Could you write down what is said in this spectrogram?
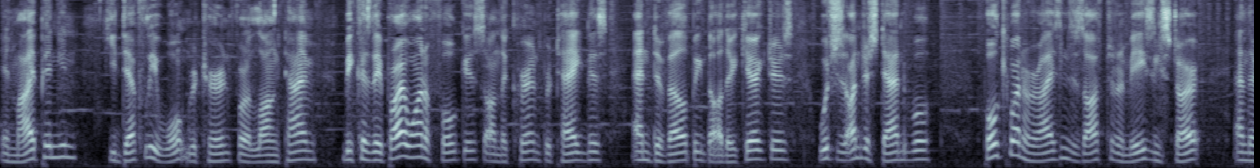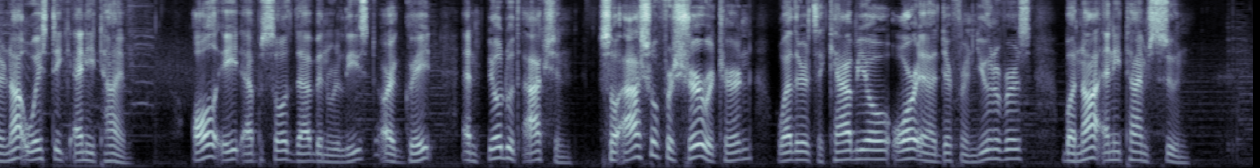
In my opinion, he definitely won't return for a long time because they probably want to focus on the current protagonist and developing the other characters, which is understandable. Pokemon Horizons is off to an amazing start and they're not wasting any time. All 8 episodes that have been released are great and filled with action, so Ash will for sure return whether it's a cameo or in a different universe, but not anytime soon.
